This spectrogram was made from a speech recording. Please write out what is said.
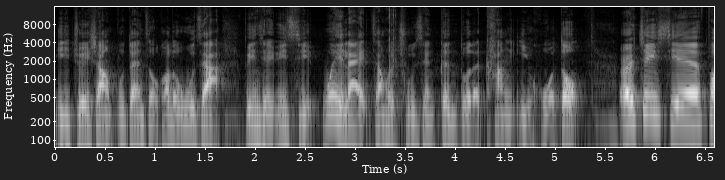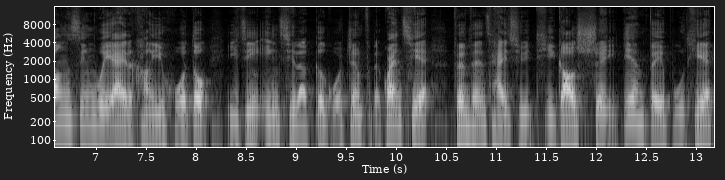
以追上不断走高的物价，并且预期未来将会出现更多的抗议活动。而这些方兴未艾的抗议活动已经引起了各国政府的关切，纷纷采取提高水电费补贴，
